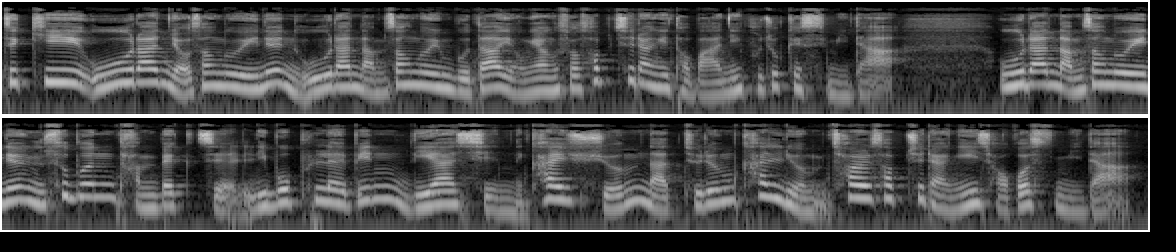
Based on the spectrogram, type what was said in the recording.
특히 우울한 여성 노인은 우울한 남성 노인보다 영양소 섭취량이 더 많이 부족했습니다. 우울한 남성 노인은 수분, 단백질, 리보플레빈, 니아신, 칼슘, 나트륨, 칼륨, 철 섭취량이 적었습니다.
